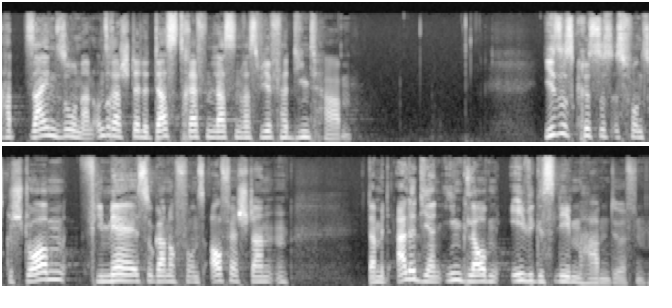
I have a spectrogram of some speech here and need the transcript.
hat seinen Sohn an unserer Stelle das treffen lassen, was wir verdient haben. Jesus Christus ist für uns gestorben, vielmehr er ist sogar noch für uns auferstanden, damit alle, die an ihn glauben, ewiges Leben haben dürfen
